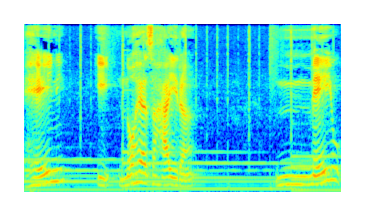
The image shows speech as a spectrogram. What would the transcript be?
Reine e Norrezhairan, meio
